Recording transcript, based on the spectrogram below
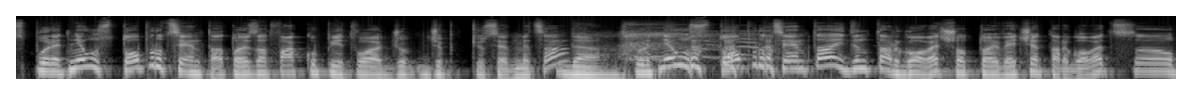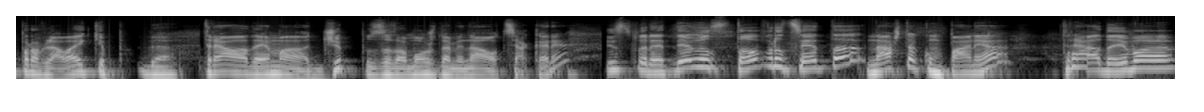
Според него 100%, той затова купи и твоя джип, джип Q7, Да. според него 100% един търговец, защото той вече е търговец, управлява екип. Да. Трябва да има джип, за да може да минава от всякъде. И според него 100% нашата компания трябва да има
